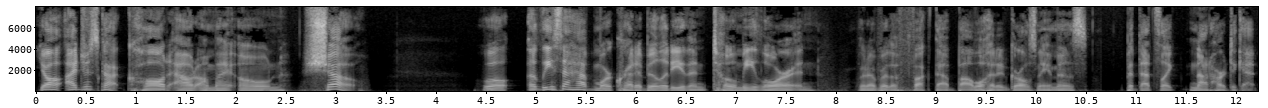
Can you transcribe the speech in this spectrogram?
Y'all, I just got called out on my own show. Well, at least I have more credibility than Tomi Lahren, whatever the fuck that bobbleheaded girl's name is. But that's like not hard to get.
